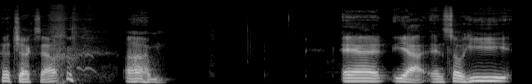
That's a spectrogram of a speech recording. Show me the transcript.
that checks out. um, and yeah, and so he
